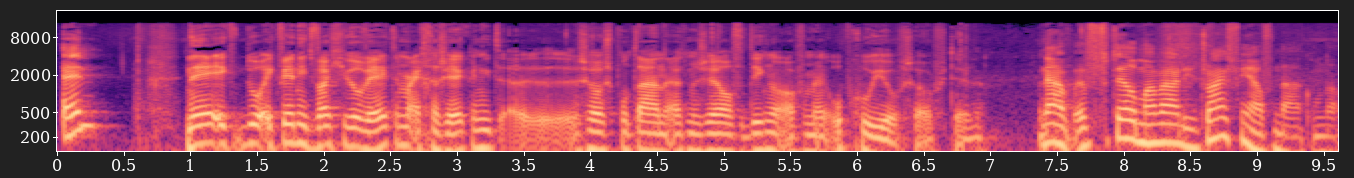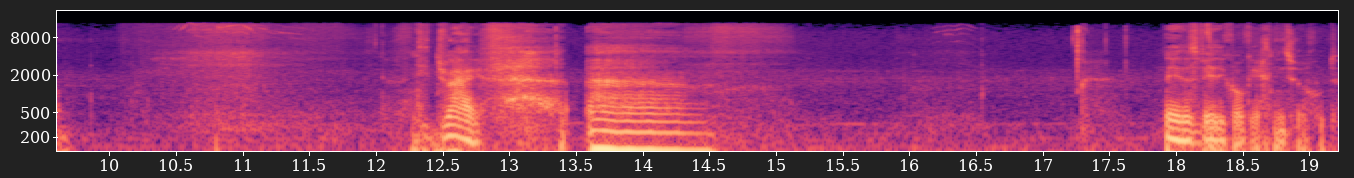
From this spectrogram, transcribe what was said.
En? Nee, ik bedoel, ik weet niet wat je wil weten... maar ik ga zeker niet uh, zo spontaan uit mezelf dingen over mijn opgroeien of zo vertellen. Nou, eh, vertel maar waar die drive van jou vandaan komt dan. Die drive... Uh... Nee, dat weet ik ook echt niet zo goed.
